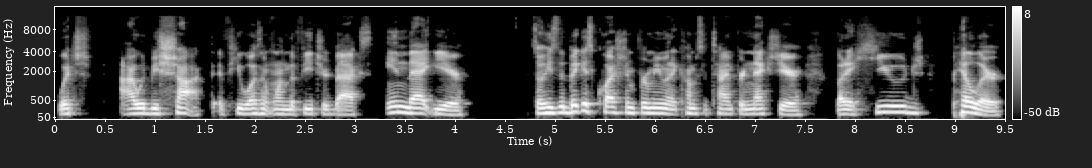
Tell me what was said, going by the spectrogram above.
which I would be shocked if he wasn't one of the featured backs in that year. So he's the biggest question for me when it comes to time for next year, but a huge pillar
